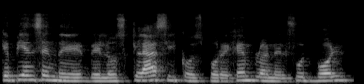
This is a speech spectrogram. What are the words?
qué piensen de, de, los clásicos, por ejemplo, en el fútbol.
